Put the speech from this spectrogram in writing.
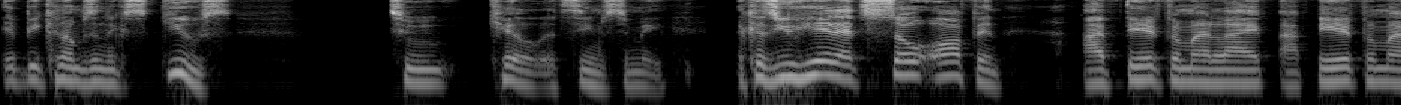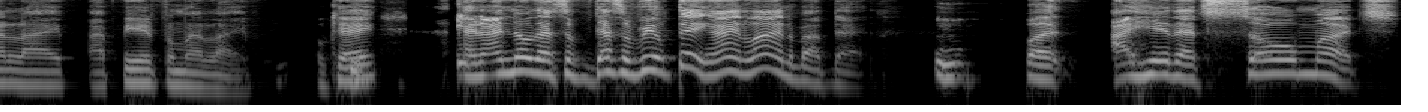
it becomes an excuse to kill, it seems to me. Because you hear that so often. I feared for my life. I feared for my life. I feared for my life. Okay. and I know that's a that's a real thing. I ain't lying about that. Mm-hmm. But I hear that so much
